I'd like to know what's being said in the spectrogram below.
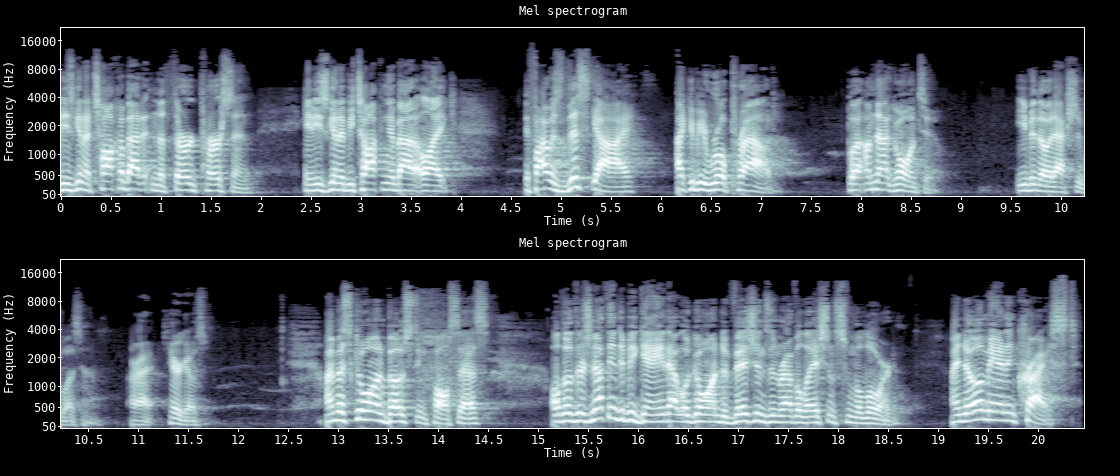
but he's going to talk about it in the third person. And he's going to be talking about it like, if I was this guy, I could be real proud, but I'm not going to, even though it actually was him. All right, here it goes. I must go on boasting, Paul says. Although there's nothing to be gained, I will go on to visions and revelations from the Lord. I know a man in Christ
